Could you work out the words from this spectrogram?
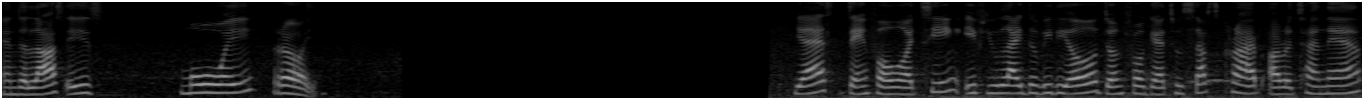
and the last is 100 Yes, thanks for watching. If you like the video, don't forget to subscribe our channel.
